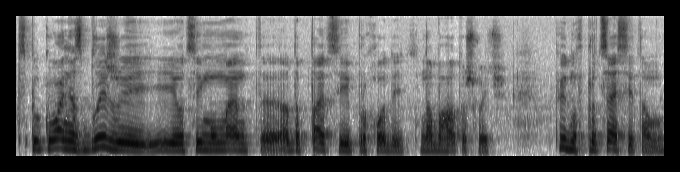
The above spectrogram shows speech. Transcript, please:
спілкування зближує, і оцей момент е, адаптації проходить набагато швидше. Відповідно, в процесі там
